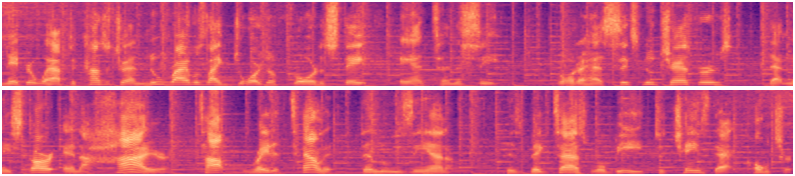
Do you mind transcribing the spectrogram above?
Napier will have to concentrate on new rivals like Georgia, Florida State, and Tennessee. Florida has six new transfers that may start in a higher top rated talent than Louisiana. His big task will be to change that culture.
